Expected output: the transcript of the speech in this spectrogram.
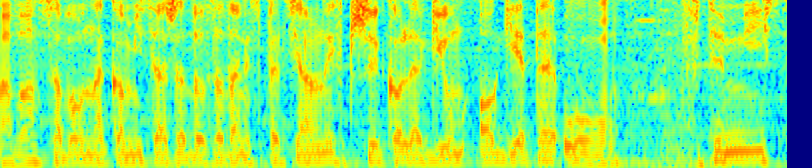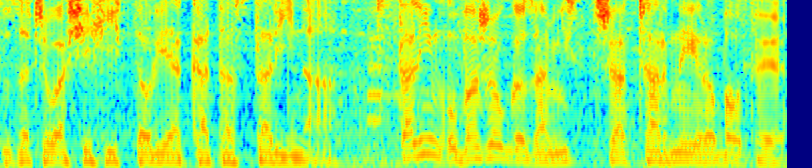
awansował na komisarza do zadań specjalnych przy kolegium OGPU. W tym miejscu zaczęła się historia kata Stalina. Stalin uważał go za mistrza czarnej roboty.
